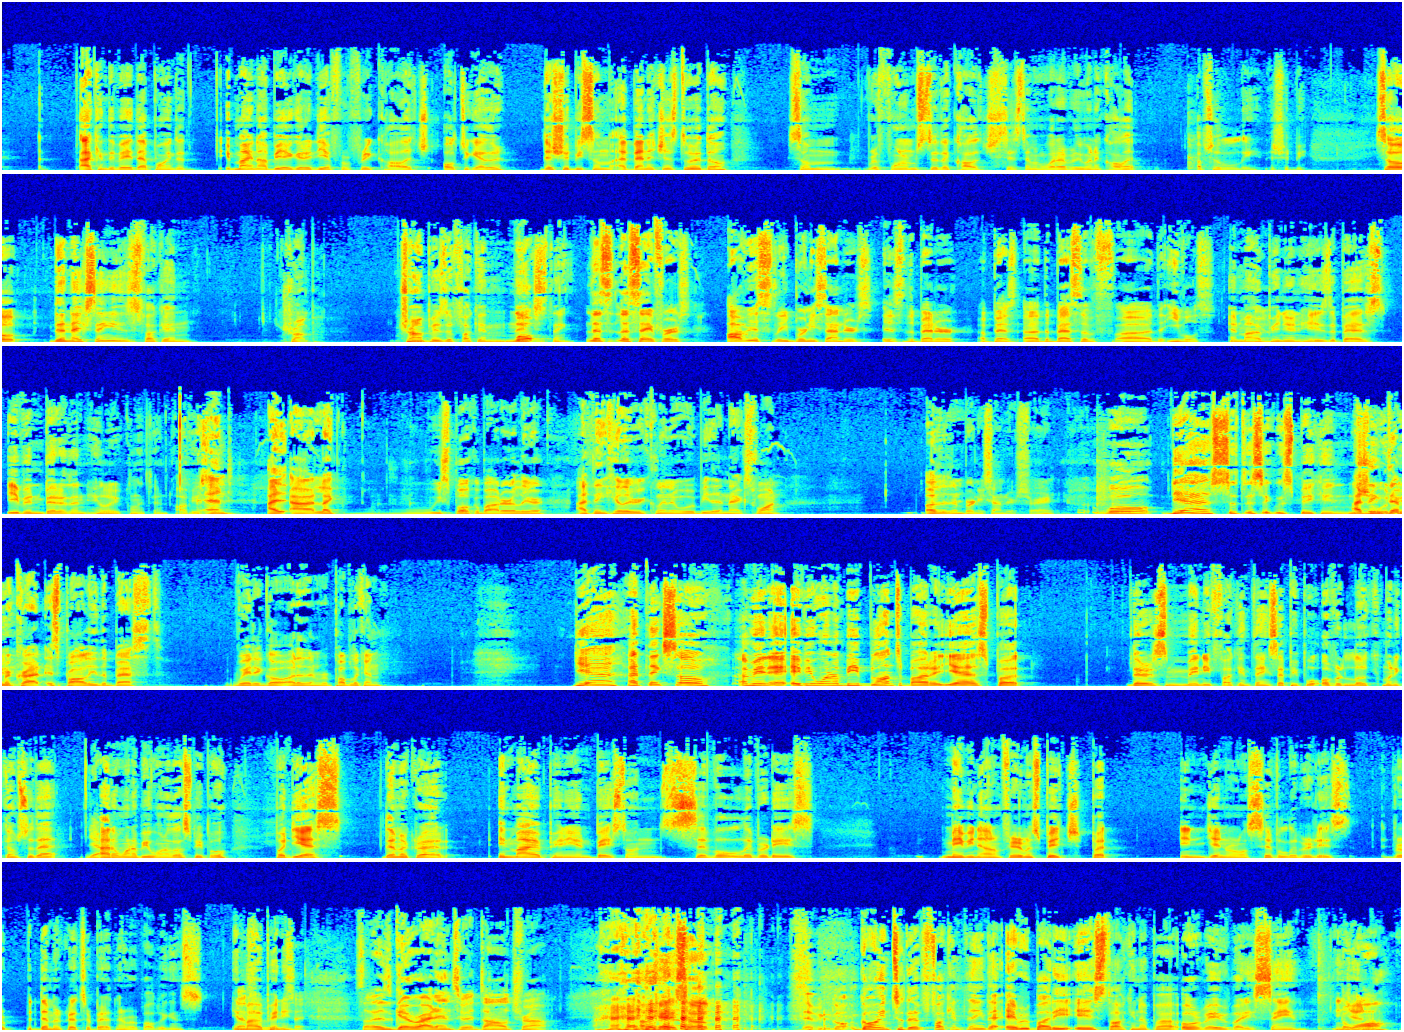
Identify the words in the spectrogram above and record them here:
I can debate that point that it might not be a good idea for free college altogether. There should be some advantages to it though, some reforms to the college system or whatever you want to call it. Absolutely, there should be. So the next thing is fucking Trump. Trump is the fucking Well, next thing. let's let's say first. Obviously, Bernie Sanders is the better, uh, best, uh, the best of uh, the evils. In my opinion, he is the best, even better than Hillary Clinton. Obviously, And I, uh, like we spoke about earlier, I think Hillary Clinton would be the next one, other than Bernie Sanders, right? well, yeah, statistically speaking, I think would be. Democrat is probably the best way to go, other than Republican. Yeah, I think so. I mean, if you want to be blunt about it, yes, but there's many fucking things that people overlook when it comes to that. Yeah. I don't want to be one of those people. But yes, Democrat, in my opinion, based on civil liberties, maybe not on freedom of speech, but in general, civil liberties, Democrats are better than Republicans, in That's my what we would opinion. So let's get right into it. Donald Trump. okay, so go, going to the fucking thing that everybody is talking about or everybody's saying. in the general. wall.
